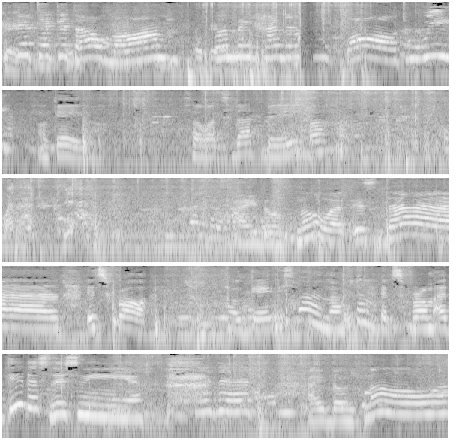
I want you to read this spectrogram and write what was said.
Okay. can take it down, Mom. Okay. Let me hand it to fall to weak. Okay. So what's that, babe? I don't know. What is that? It's from. Okay, this one. It's from Adidas Disney. I don't know.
